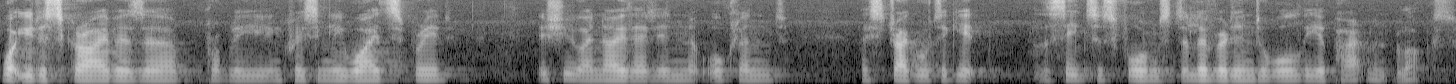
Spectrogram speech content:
what you describe is a probably increasingly widespread issue. I know that in Auckland they struggle to get the census forms delivered into all the apartment blocks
